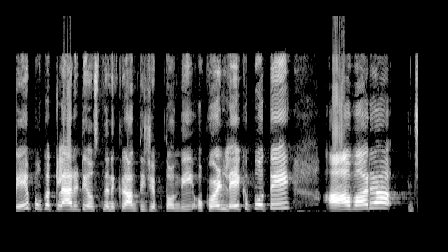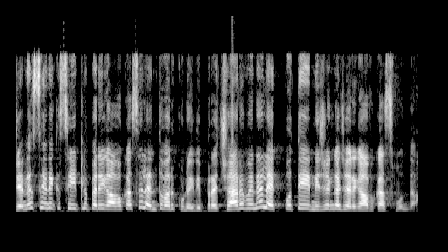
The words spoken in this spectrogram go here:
రేపు ఒక క్లారిటీ వస్తుందని క్రాంతి చెప్తోంది. ఒకవేళ లేకపోతే ఆ వార జనసేనకి సీట్లు పెరిగే అవకాశాలు ఎంతవరకు ఉన్నాయి? ఇది లేకపోతే నిజంగా జరిగే అవకాశం ఉందా?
